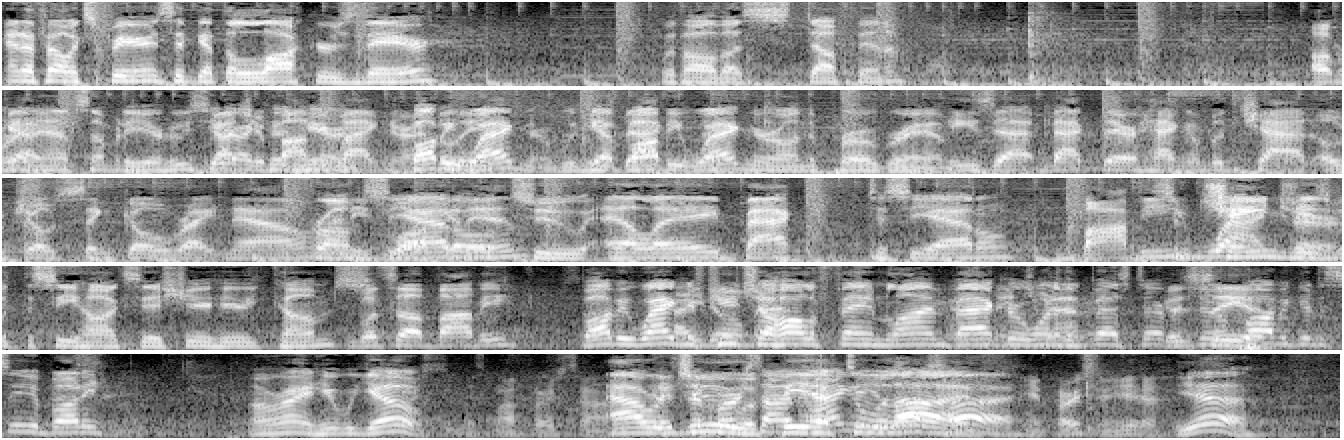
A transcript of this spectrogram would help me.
NFL experience, they've got the lockers there with all the stuff in them. Okay. We're going to have somebody here. Who's here? Got I you, couldn't Bobby hear. Wagner, Bobby. Wagner. We've He's got Bobby there. Wagner on the program. He's at back there hanging with Chad Ocho Cinco right now. and From he's Seattle to L.A., back to Seattle. Bobby Some Wagner. changes with the Seahawks this year. Here he comes. What's up, Bobby? Bobby Wagner, doing, future man? Hall of Fame linebacker, you, one of the best ever. Good to see you. Bobby, good to see you, buddy. All right, here we go. It's my first time. Hour It's your two first of time PFT hanging with Live. huh? In person, yeah. Yeah.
